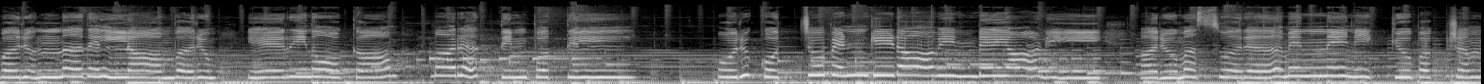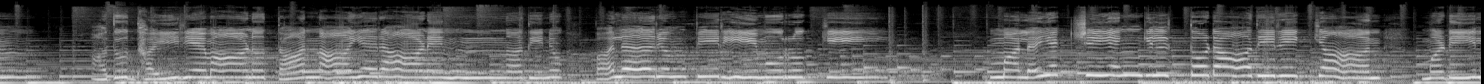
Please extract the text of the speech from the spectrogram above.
വരുന്നതെല്ലാം വരും. ഏറി നോക്കാം മരത്തിൻ പൊത്തിൽ. ഒരു കൊച്ചു പെൺകിടാവിന്റെയാണീ അരുമസ്വരമെന്നെനിക്കു പക്ഷം. അതു ധൈര്യമാണു താൻ നായരാണെന്നതിനു പലരും പിരിമുറുക്കി. മലയക്ഷിയെങ്കിൽ തൊടാതിരിക്കാൻ മടിയിൽ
